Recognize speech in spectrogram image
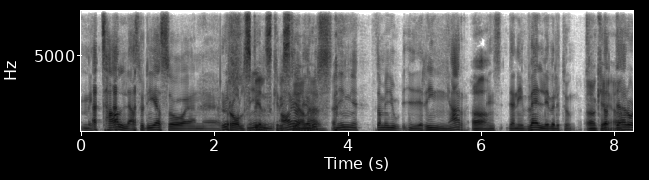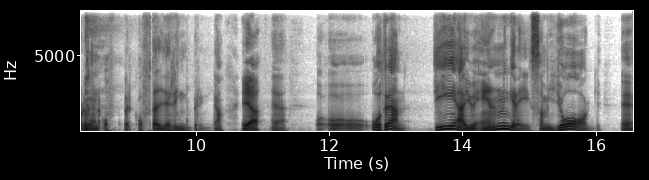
metall. Alltså det är alltså en eh, rustning. Rollspels-Christian ja, är en rustning som är gjord i ringar. Ja. Den, är väldigt, väldigt tung. Okej, så där har du en offerkofta i ringbrynja. Ja. Eh, och, och återigen, det är ju en grej som jag eh,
